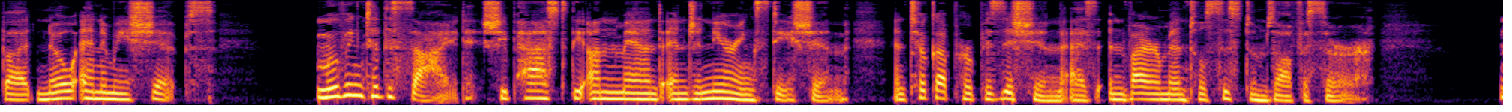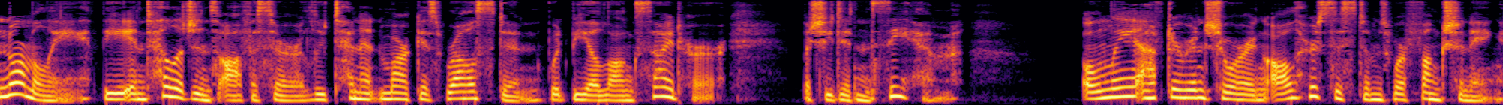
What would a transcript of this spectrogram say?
but no enemy ships. Moving to the side, she passed the unmanned engineering station and took up her position as Environmental Systems Officer. Normally, the intelligence officer, Lieutenant Marcus Ralston, would be alongside her, but she didn't see him. Only after ensuring all her systems were functioning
